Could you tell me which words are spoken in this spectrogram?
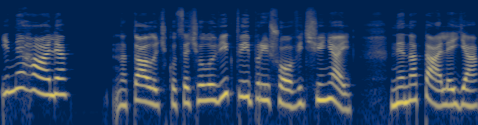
І не Галя. Наталочко, це чоловік твій прийшов, відчиняй. Не Наталя я.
